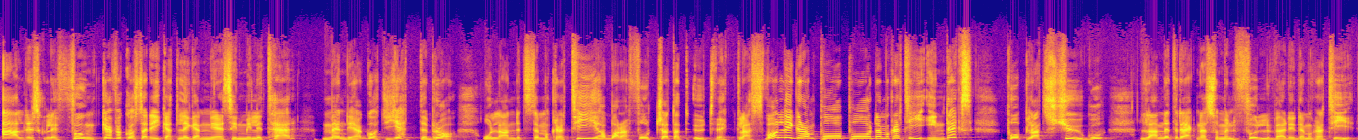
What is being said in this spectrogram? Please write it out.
aldrig skulle funka för Costa Rica att lägga ner sin militär, men det har gått jättebra och landets demokrati har bara fortsatt att utvecklas. Vad ligger de på på demokratiindex? På plats 20. Landet räknas som en fullvärdig demokrati.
